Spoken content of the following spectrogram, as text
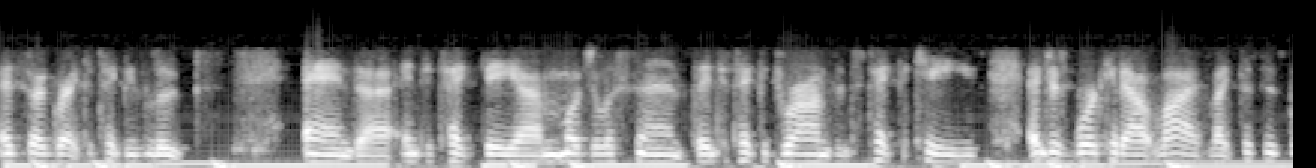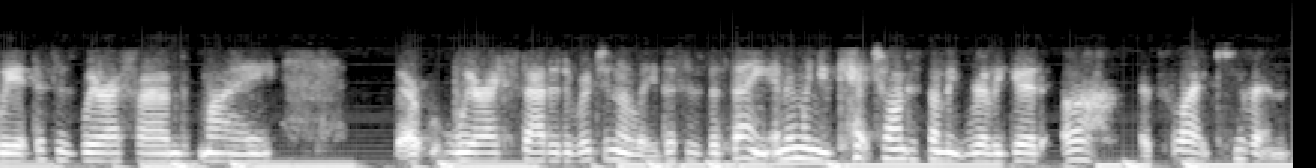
it's so great to take these loops and uh, and to take the um, modular synth and to take the drums and to take the keys and just work it out live. Like this is where this is where I found my where I started originally. This is the thing. And then when you catch on to something really good, oh, it's like heaven.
